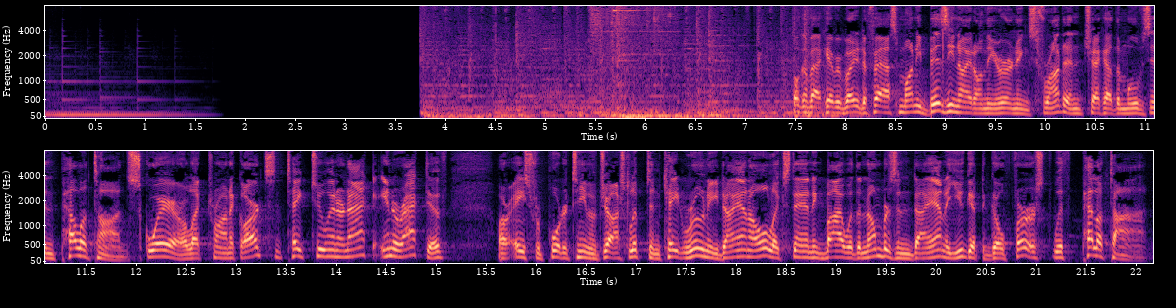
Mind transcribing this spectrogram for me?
Welcome back, everybody, to Fast Money. Busy night on the earnings front, and check out the moves in Peloton, Square, Electronic Arts, and Take Two Interactive. Our ace reporter team of Josh Lipton, Kate Rooney, Diana Olick standing by with the numbers. And Diana, you get to go first with Peloton.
